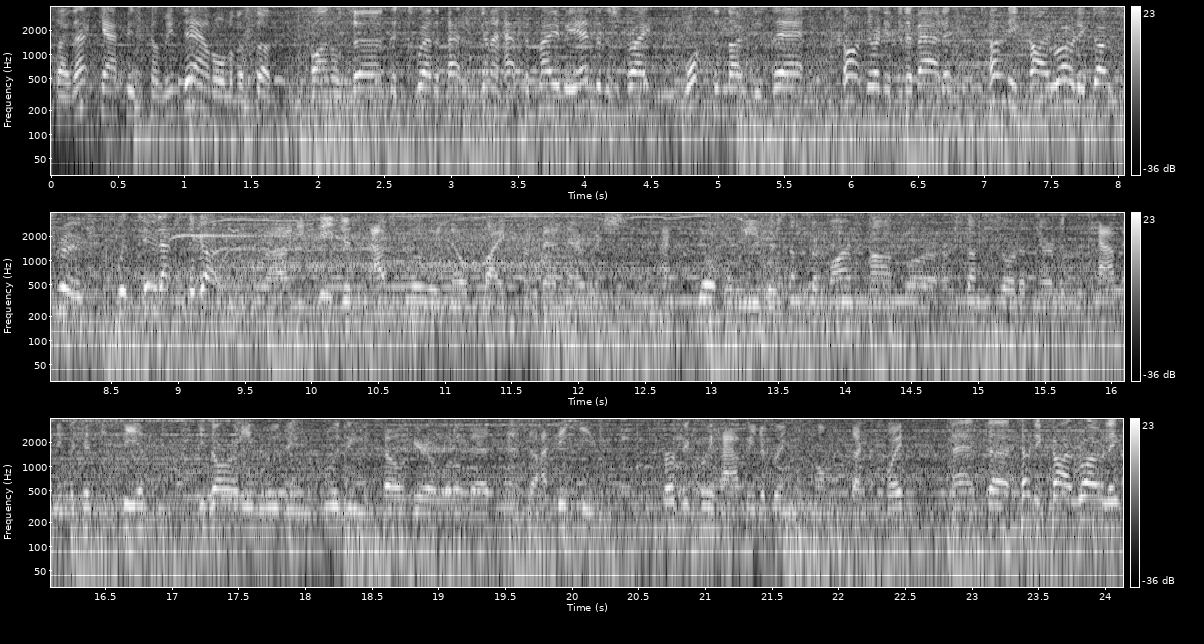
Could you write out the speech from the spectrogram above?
So that gap is coming down all of a sudden. Final turn, this is where the pass is going to happen maybe, end of the straight. Watson knows he's there, can't do anything about it. Tony Cairoli goes through with two laps to go. Uh, you see just absolutely no fight from Ben there, which I still believe there's some sort of arm pump or, or, some sort of nervousness happening because you see him, he's already losing losing the toe here a little bit, and uh, I think he's perfectly happy to bring this home in second place. And uh, Tony Cairoli,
